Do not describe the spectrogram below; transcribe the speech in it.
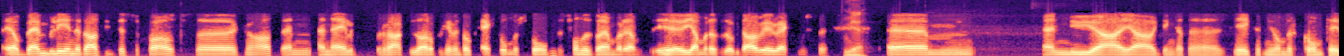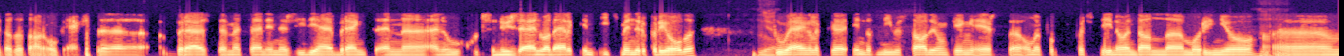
op Wembley inderdaad die tussenpauze eh, gehad. En, en eigenlijk raakte daar op een gegeven moment ook echt onder stoom. Dus vond het wel jammer, eh, jammer dat we ook daar weer weg moesten. Ehm, en nu, ja, ja, ik denk dat eh, zeker nu onder Conte, dat het daar ook echt eh, bruist hè, met zijn energie die hij brengt en, en hoe goed ze nu zijn. Wat eigenlijk in iets mindere periode. Toen we eigenlijk in dat nieuwe stadion gingen, eerst onder Po- Pochettino en dan Mourinho. Mhm. Ehm,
